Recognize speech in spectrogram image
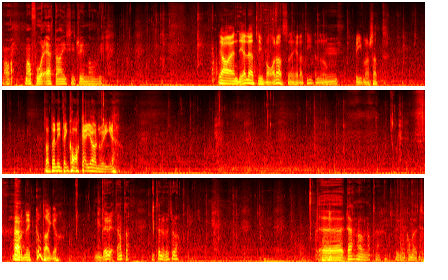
Ja, man får äta i sin stream om man vill. Ja, en del äter ju bara så hela tiden de Mm. streamar så att... Så att en liten kaka gör nog inget. Var det mycket att tagga? Mm, Det vet jag inte. Inte nu tror jag. Uh, där har vi något. Hur den kommer ut.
